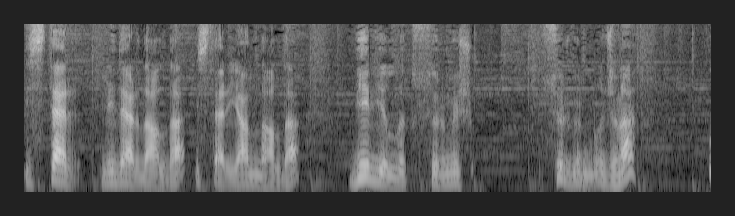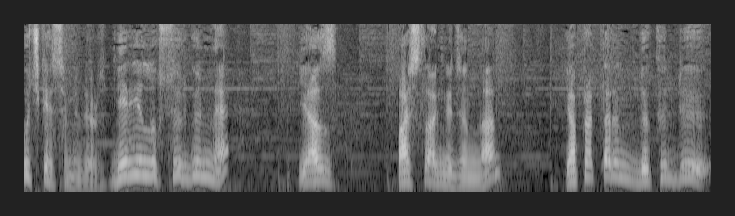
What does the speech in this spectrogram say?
İster lider dalda ister yan dalda bir yıllık sürmüş sürgünün ucuna uç kesimi diyoruz. Bir yıllık sürgün ne? Yaz başlangıcından yaprakların döküldüğü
